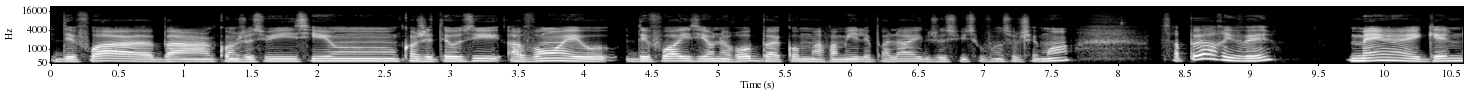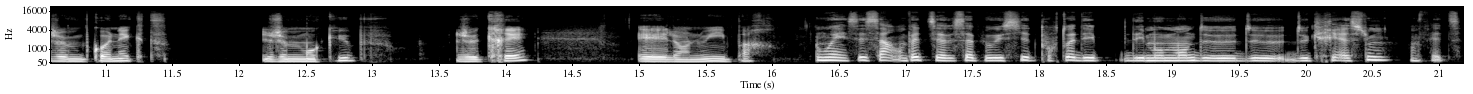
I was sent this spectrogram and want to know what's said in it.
Des fois, euh, ben, quand je suis ici, quand j'étais aussi avant, et des fois ici en Europe, ben, comme ma famille n'est pas là et que je suis souvent seule chez moi, ça peut arriver. Mais, again, je me connecte, je m'occupe, je crée, et l'ennui il part. Ouais, c'est ça. En fait, ça, ça peut aussi être pour toi des, des moments de, de, de création, en fait.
